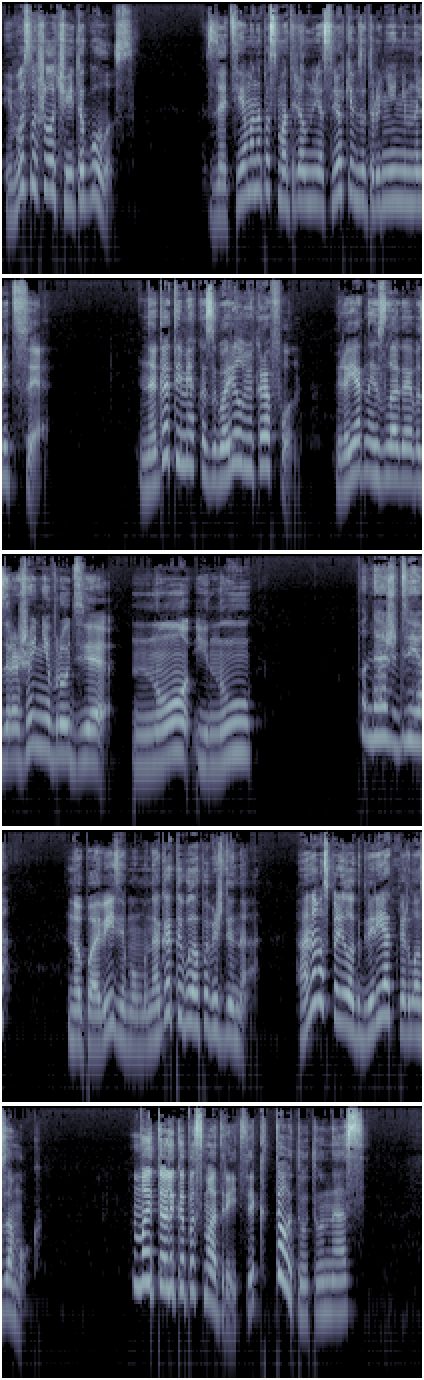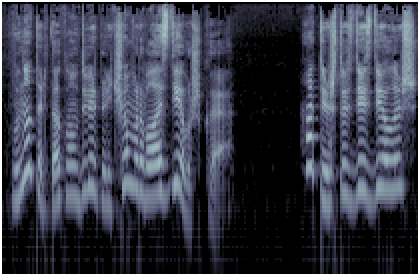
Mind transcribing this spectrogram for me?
и выслушала чей-то голос. Затем она посмотрела на меня с легким затруднением на лице. Нагата мягко заговорила в микрофон, вероятно, излагая возражения вроде «но» и «ну». «Подожди». Но, по-видимому, Нагата была побеждена. Она воспарила к двери и отперла замок. «Вы только посмотрите, кто тут у нас?» Внутрь, толкнув дверь плечом, ворвалась девушка — «А ты что здесь делаешь?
